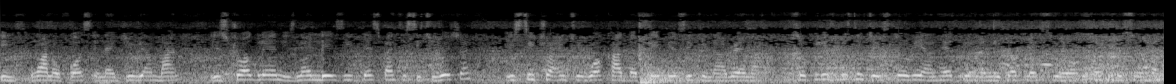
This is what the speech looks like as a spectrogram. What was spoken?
is one of us, a Nigerian man. He's struggling, he's not lazy despite the situation. He's still trying to work hard to play music in arena. So please listen to his story and help him and may God bless you all. Thank you so much.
